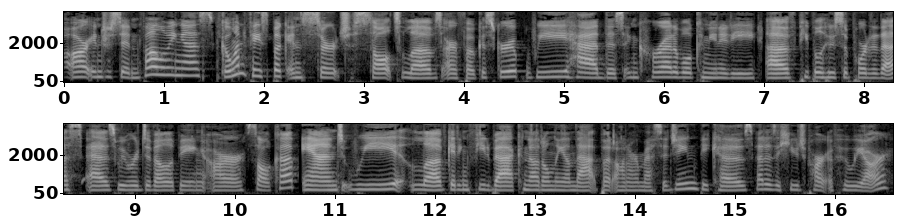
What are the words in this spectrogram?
are interested in following us, go on Facebook and search Saalt Loves Our Focus Group. We had this incredible community of people who supported us as we were developing our Saalt Cup, and we love getting feedback not only on that, but on our messaging because that is a huge part of who we are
